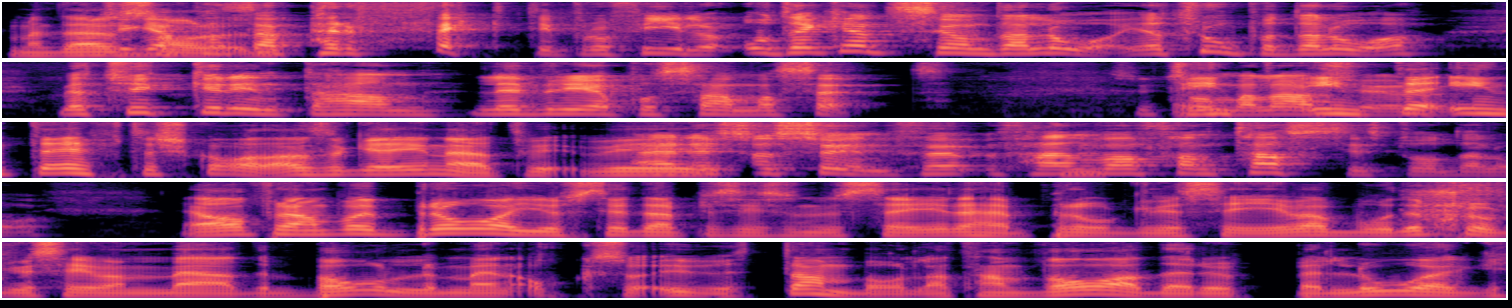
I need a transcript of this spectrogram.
Men Jag där tycker han sa passar du, perfekt i profilen. Och det kan jag inte säga om Dalot. Jag tror på Dalot. Men jag tycker inte han levererar på samma sätt. Inte, inte, inte efter skada. Alltså grejen är att vi... vi Nej, det är så synd. För, för han var fantastisk då, Dalot. Ja, för han var ju bra just det där, precis som du säger, det här progressiva. Både progressiva med boll, men också utan boll. Att han var där uppe, låg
